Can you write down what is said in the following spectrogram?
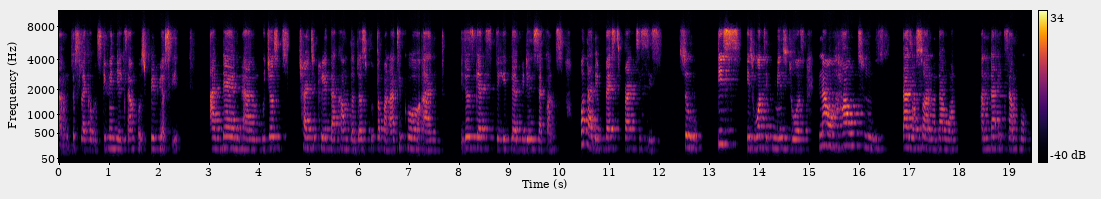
um, just like I was giving the examples previously, and then um, we just try to create the account or just put up an article and it just gets deleted within seconds. What are the best practices? So this is what it means to us. Now, how to, that's also another one, another example.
